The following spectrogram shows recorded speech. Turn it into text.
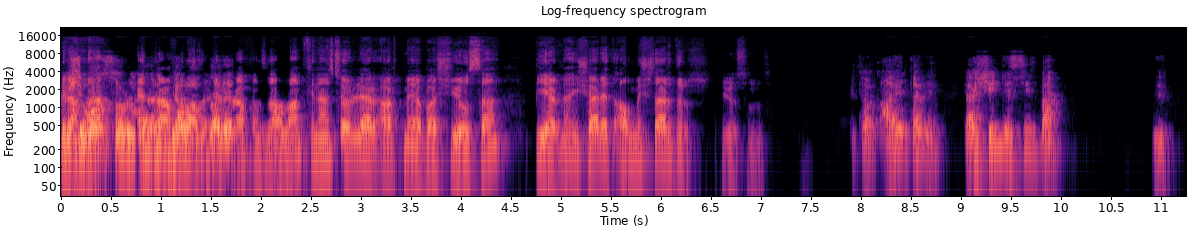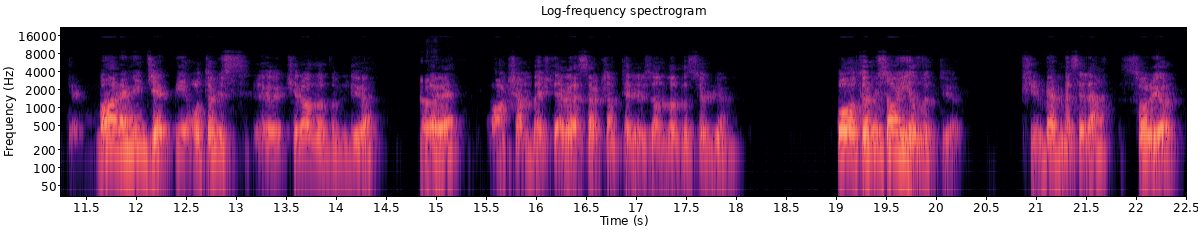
Bir İşte anda etrafınızı, cevapları. etrafınıza alan finansörler artmaya başlıyorsa bir yerden işaret almışlardır diyorsunuz. Hayır tabii. Ya şimdi siz bak Muharrem İnce bir otobüs e, kiraladım diyor. Evet. Evet. O akşam da işte evvelsi akşam televizyonda da söylüyor. Bu otobüs 10 yıllık diyor. Şimdi ben mesela soruyorum.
